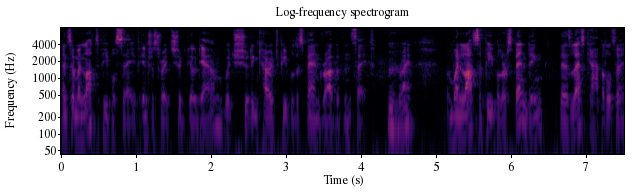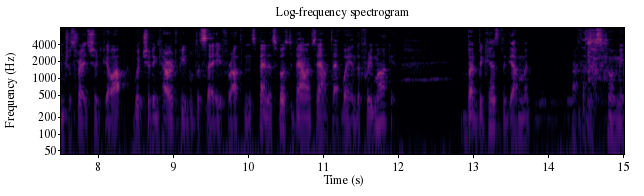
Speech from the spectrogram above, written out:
And so, when lots of people save, interest rates should go down, which should encourage people to spend rather than save, mm-hmm. right? And when lots of people are spending, there's less capital, so interest rates should go up, which should encourage people to save rather than spend. It's supposed to balance out that way in the free market. But because the government I thought this was going me.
